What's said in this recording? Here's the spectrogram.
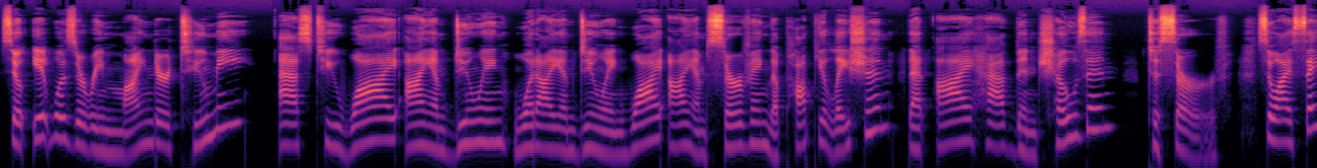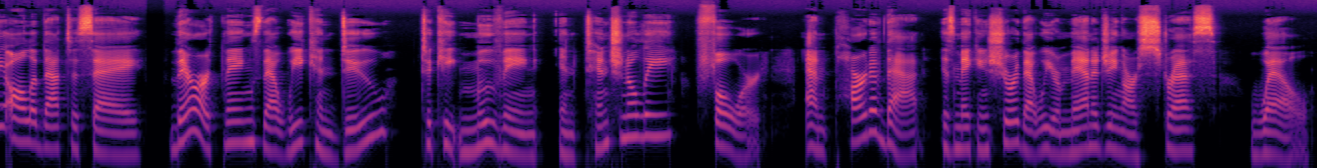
So it was a reminder to me as to why I am doing what I am doing, why I am serving the population that I have been chosen to serve. So I say all of that to say there are things that we can do to keep moving intentionally forward. And part of that is making sure that we are managing our stress well.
